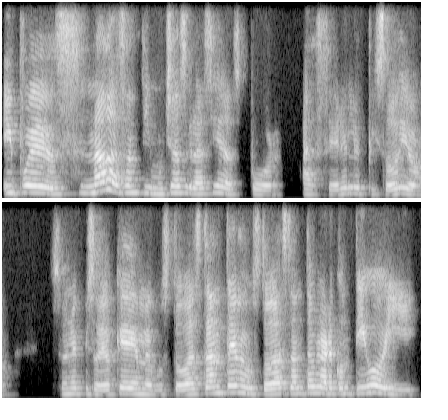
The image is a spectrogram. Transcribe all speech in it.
Y pues nada, Santi, muchas gracias por hacer el episodio. Es un episodio que me gustó bastante, me gustó bastante hablar contigo y,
